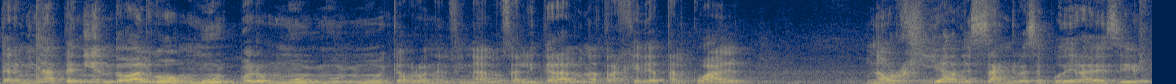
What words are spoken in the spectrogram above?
termina teniendo algo muy, pero muy, muy, muy cabrón al final. O sea, literal una tragedia tal cual, una orgía de sangre se pudiera decir,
